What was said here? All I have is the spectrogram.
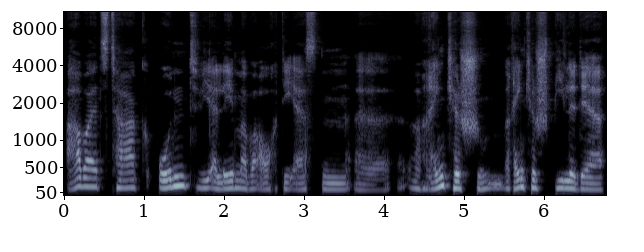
Arbeitstag und wir erleben aber auch die ersten äh, Ränkesch Ränkespiele der,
